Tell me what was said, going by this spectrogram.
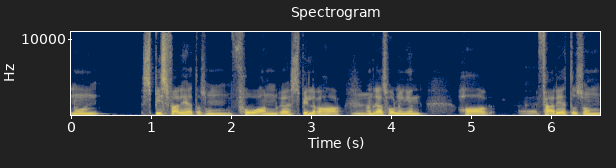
noen spissferdigheter som få andre spillere har. Andreas Hollingen har ferdigheter som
